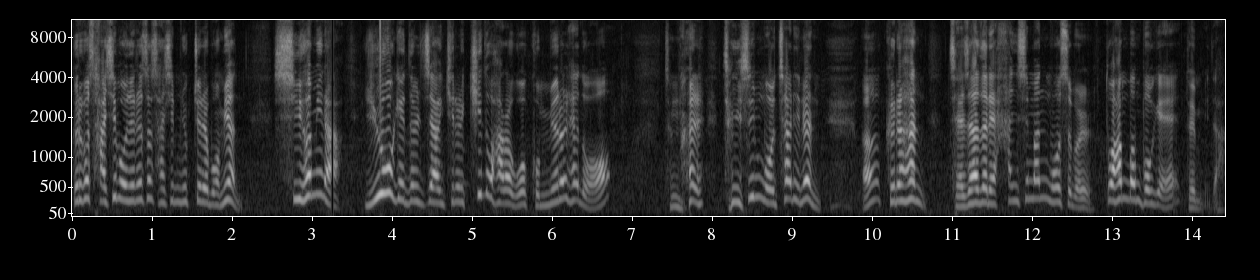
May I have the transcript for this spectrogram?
그리고 45절에서 46절에 보면 시험이나 유혹에 들지 않기를 기도하라고 권면을 해도 정말 정신 못 차리는 어? 그러한 제자들의 한심한 모습을 또 한 번 보게 됩니다.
